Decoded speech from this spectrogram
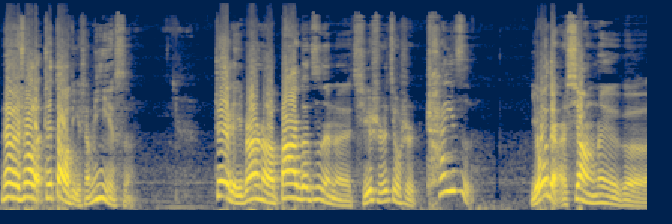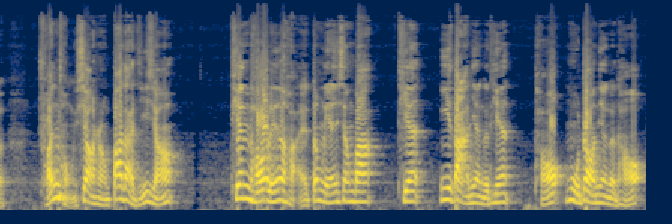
那位说了，这到底什么意思？这里边呢，八个字呢，其实就是拆字，有点像那个传统相声八大吉祥。天桃林海，登莲香八天一大念个天，桃木照念个桃，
